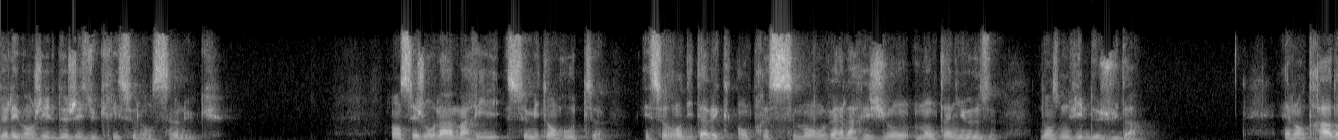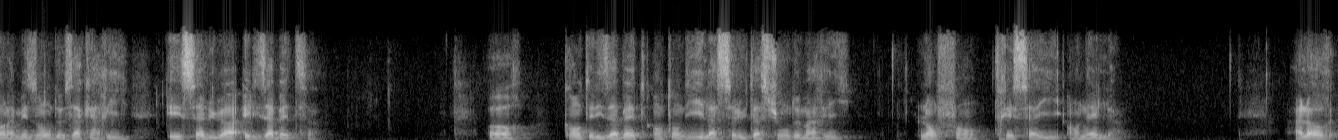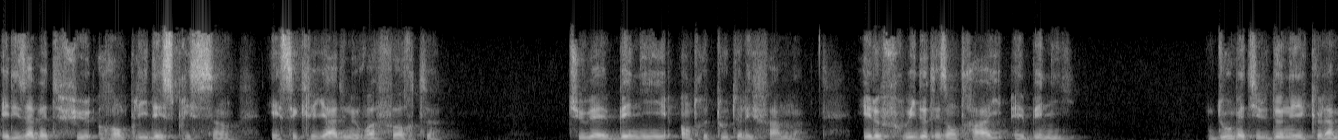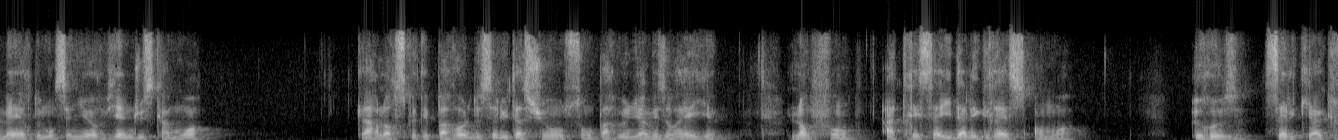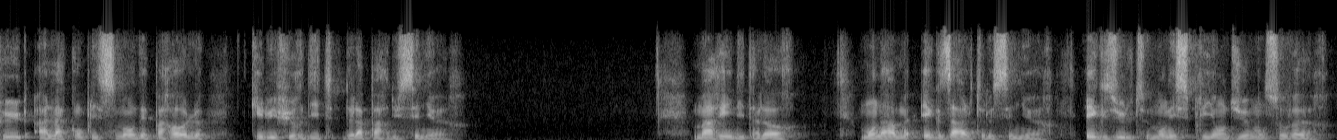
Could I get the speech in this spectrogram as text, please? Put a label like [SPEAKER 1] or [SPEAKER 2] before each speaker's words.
[SPEAKER 1] de l'Évangile de Jésus-Christ selon Saint Luc. En ces jours-là, Marie se mit en route et se rendit avec empressement vers la région montagneuse, dans une ville de Juda. Elle entra dans la maison de Zacharie et salua Élisabeth. Or, quand Élisabeth entendit la salutation de Marie, l'enfant tressaillit en elle. Alors Élisabeth fut remplie d'Esprit Saint et s'écria d'une voix forte, Tu es bénie entre toutes les femmes, et le fruit de tes entrailles est béni. D'où m'est-il donné que la mère de mon Seigneur vienne jusqu'à moi? Car lorsque tes paroles de salutation sont parvenues à mes oreilles, l'enfant a tressailli d'allégresse en moi. Heureuse celle qui a cru à l'accomplissement des paroles qui lui furent dites de la part du Seigneur. Marie dit alors, Mon âme exalte le Seigneur, exulte mon esprit en Dieu mon Sauveur.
